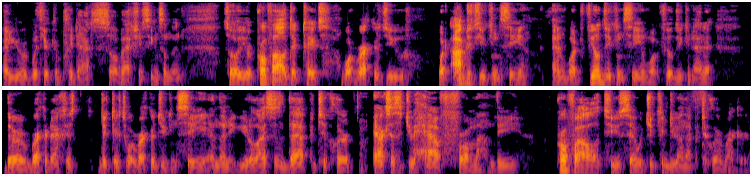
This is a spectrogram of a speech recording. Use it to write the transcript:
and you're with your complete access So I've actually seen something. So your profile dictates what records you, what objects you can see, and what fields you can see and what fields you can edit. The record access dictates what records you can see, and then it utilizes that particular access that you have from the profile to say what you can do on that particular record.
